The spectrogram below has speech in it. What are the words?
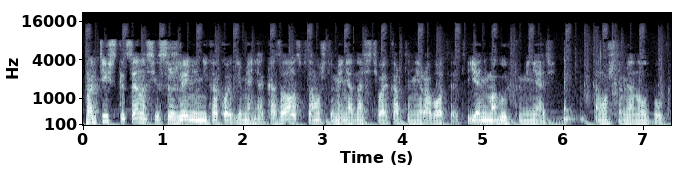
Практической ценности, к сожалению, никакой для меня не оказалось, потому что у меня ни одна сетевая карта не работает. Я не могу их поменять, потому что у меня ноутбук.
